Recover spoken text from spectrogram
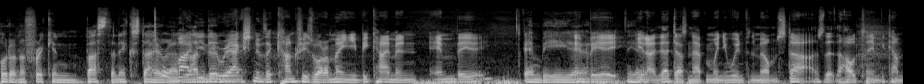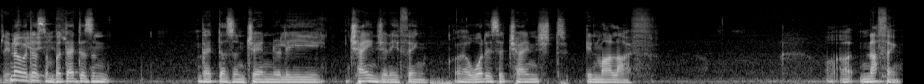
put on a freaking bus the next day Or around maybe London. the reaction of the country is what I mean. You became an MBE. MBE. Yeah. MBE. Yeah. You know that doesn't happen when you win for the Melbourne Stars. That the whole team becomes MBE. No, it doesn't. But that doesn't. That doesn't generally change anything. Uh, what has it changed in my life? Uh, nothing.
